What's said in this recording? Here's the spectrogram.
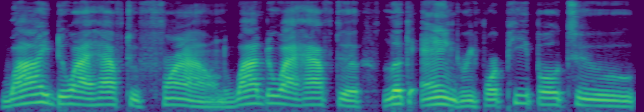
why do I have to frown? Why do I have to look angry for people to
